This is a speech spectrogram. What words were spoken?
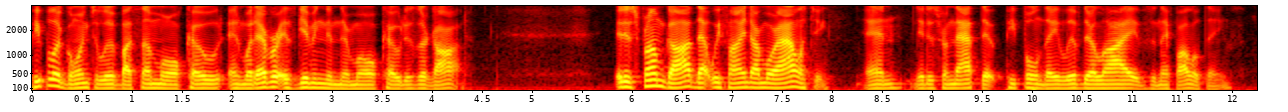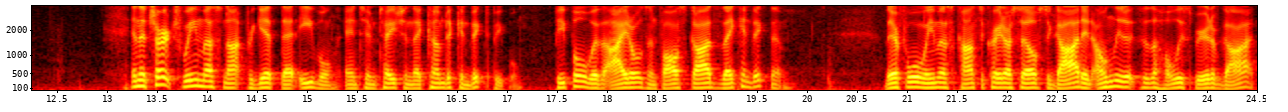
People are going to live by some moral code, and whatever is giving them their moral code is their God. It is from God that we find our morality, and it is from that that people they live their lives and they follow things. In the church, we must not forget that evil and temptation they come to convict people. People with idols and false gods, they convict them. Therefore, we must consecrate ourselves to God and only to the Holy Spirit of God.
